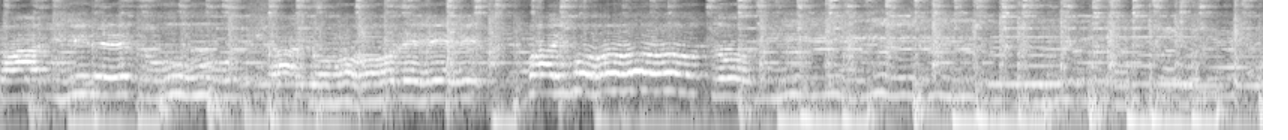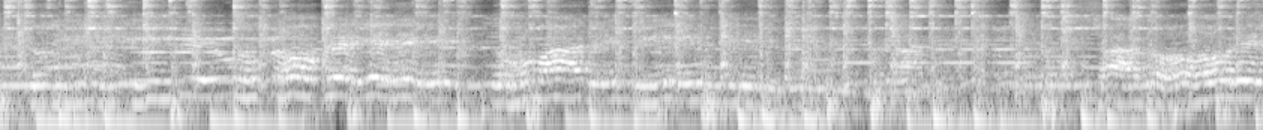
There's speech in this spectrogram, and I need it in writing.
পারি রে দূর সাগরে পাইব তুমি। তোমার সাগরে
